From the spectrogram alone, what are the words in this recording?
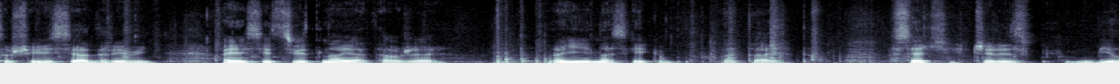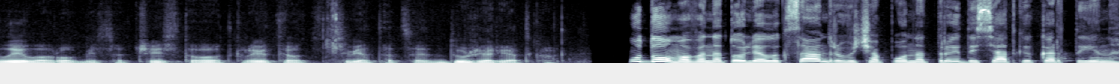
то 60 гривень. А якщо цвітна, то вже, а їй наскільки вистачає. Все через білило робиться, чисто відкрите від світа, це дуже рідко. Удома в Анатолія Олександровича понад три десятки картин.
